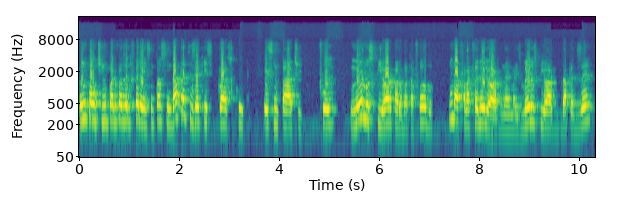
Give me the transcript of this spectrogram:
um pontinho pode fazer a diferença. Então, assim, dá para dizer que esse clássico, esse empate, foi menos pior para o Botafogo? Não dá para falar que foi melhor, né? Mas menos pior dá para dizer,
